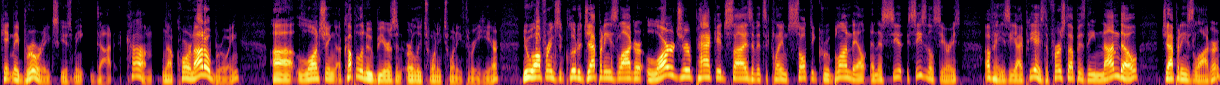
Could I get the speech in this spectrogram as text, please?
Cape May Brewery, excuse me, dot com. Now, Coronado Brewing. Uh, launching a couple of new beers in early 2023 here. New offerings include a Japanese lager, larger package size of its acclaimed Salty Crew Blonde Ale, and a se- seasonal series of hazy IPAs. The first up is the Nando Japanese Lager.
